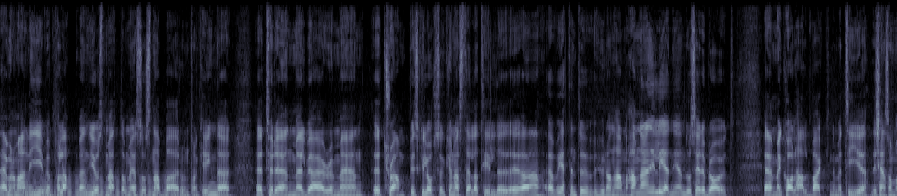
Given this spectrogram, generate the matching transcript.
även om han är given på lappen, just med att de är så snabba runt omkring där. Eh, Turén, Melby Ironman, eh, Trumpy skulle också kunna ställa till det. Eh, ja, jag vet inte hur han hamnar. Hamnar han i ledningen, då ser det bra ut. Eh, med Karl Hallback, nummer 10. Det känns som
